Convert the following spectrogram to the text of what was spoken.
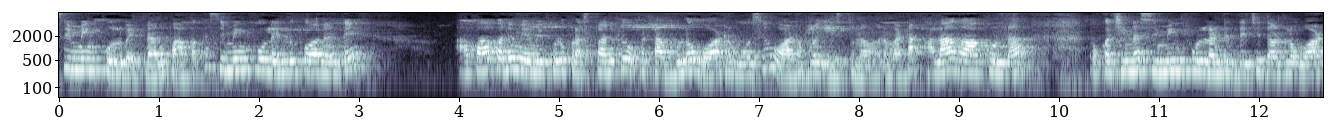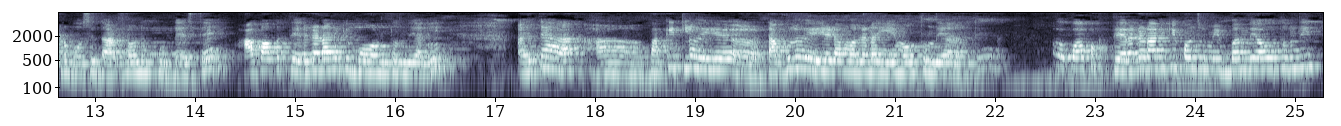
స్విమ్మింగ్ పూల్ పెట్టినాను పాపకి. స్విమ్మింగ్ పూల్ ఎందుకు అని అంటే ఆ పాపని మేము ఇప్పుడు ప్రస్తుతానికి ఒక టబ్బులో వాటర్ పోసి వాటర్లో వేస్తున్నాం అనమాట అలా కాకుండా ఒక చిన్న స్విమ్మింగ్ పూల్ లాంటిది తెచ్చి దాంట్లో వాటర్ పోసి దాంట్లోనే ఫుడ్ వేస్తే ఆ పాప తిరగడానికి బాగుంటుంది అని. అయితే ఆ- ఆ బకెట్లో వేయ టబ్బులో వేయడం వలన ఏమవుతుంది అని అంటే ఆ పాపకు తిరగడానికి కొంచెం ఇబ్బంది అవుతుంది.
